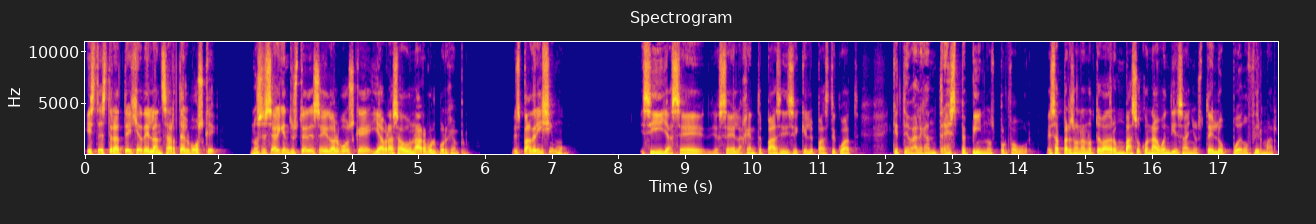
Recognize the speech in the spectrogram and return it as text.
esta estrategia de lanzarte al bosque. No sé si alguien de ustedes ha ido al bosque y ha abrazado un árbol, por ejemplo. Es padrísimo. Sí, ya sé, ya sé, la gente pasa y dice, ¿qué le pasa a este cuate? Que te valgan tres pepinos, por favor. Esa persona no te va a dar un vaso con agua en 10 años, te lo puedo firmar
